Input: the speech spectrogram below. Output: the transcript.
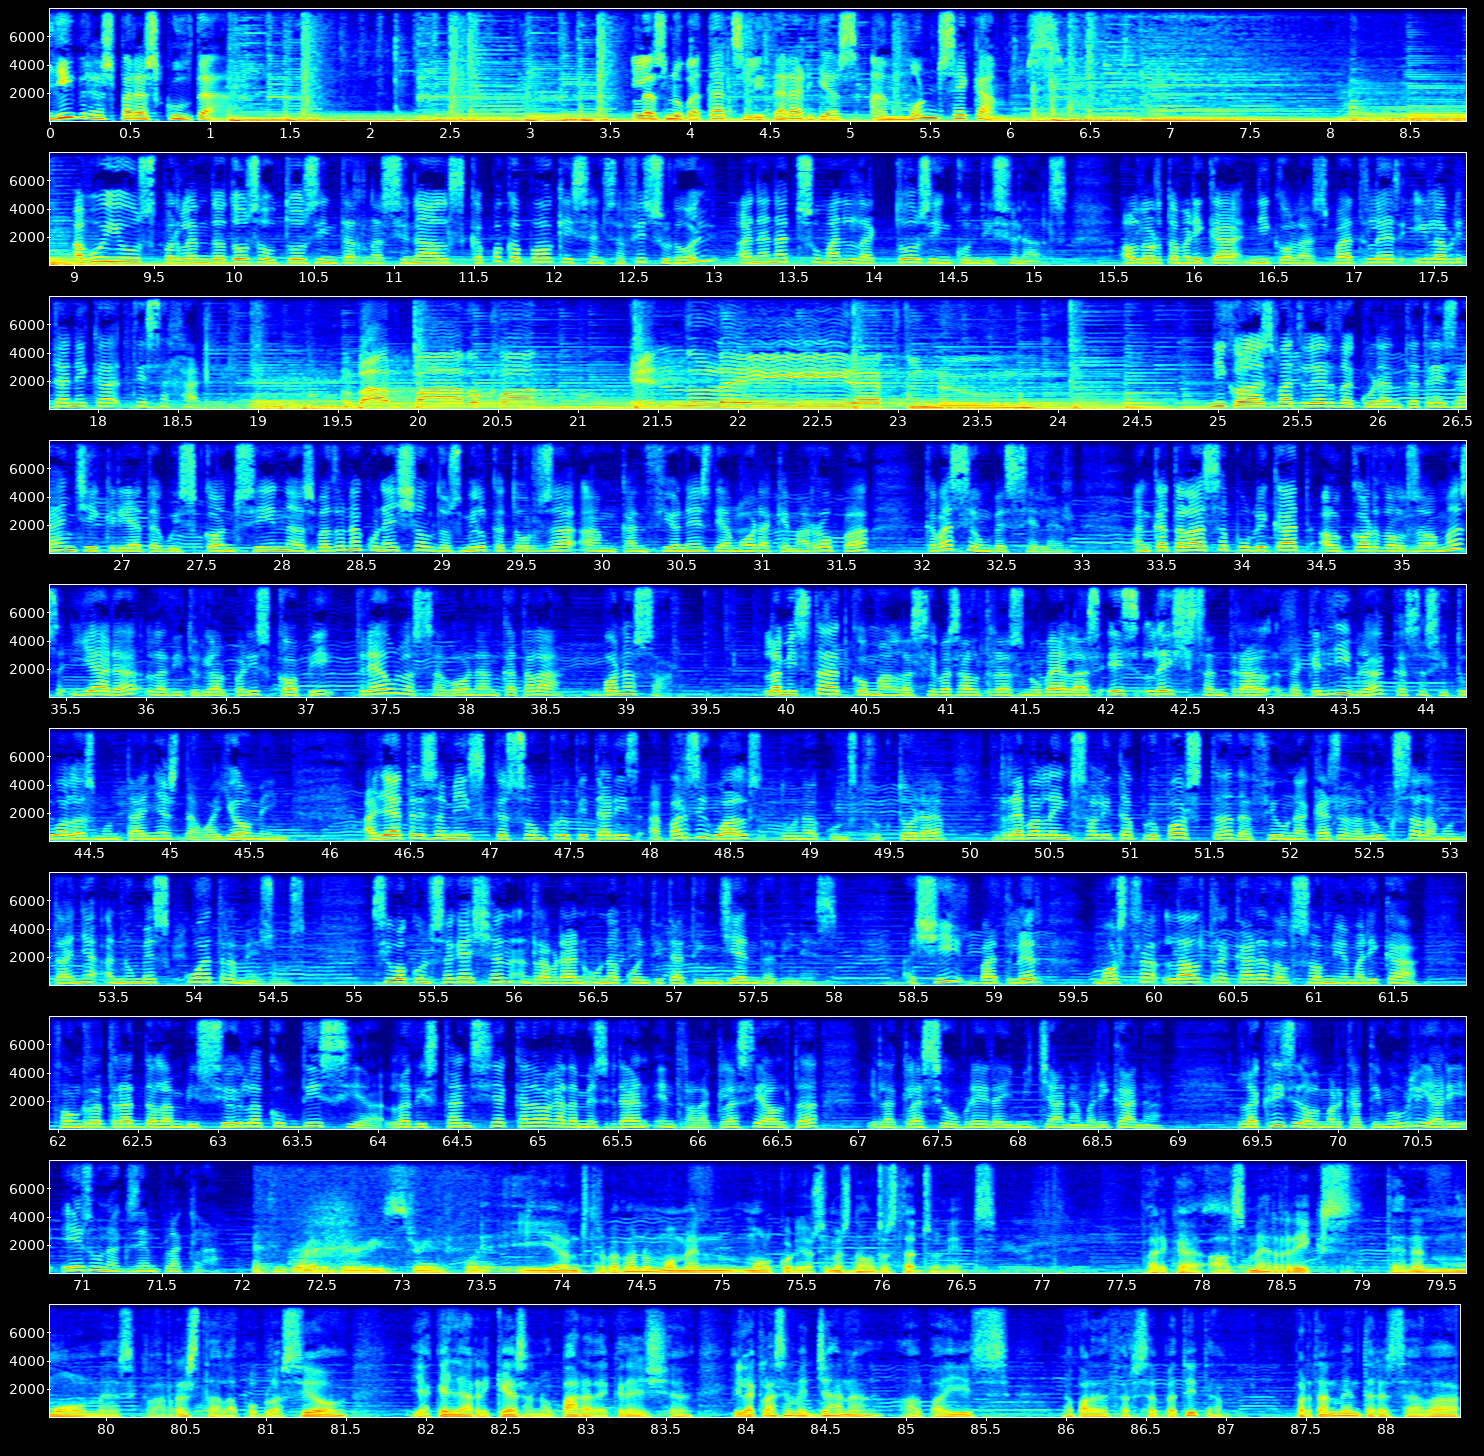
Llibres per escoltar. Les novetats literàries amb Montse Camps. Avui us parlem de dos autors internacionals que a poc a poc i sense fer soroll han anat sumant lectors incondicionals, el nord-americà Nicholas Butler i la britànica Tessa Hadley. About five o'clock in the late afternoon Nicholas Butler, de 43 anys i criat a Wisconsin, es va donar a conèixer el 2014 amb Canciones de amor a quemarropa, que va ser un bestseller. En català s'ha publicat El cor dels homes i ara l'editorial Periscopi treu la segona en català, Bona sort. L'amistat, com en les seves altres novel·les, és l'eix central d'aquest llibre que se situa a les muntanyes de Wyoming. Allà, tres amics que són propietaris a parts iguals d'una constructora reben la insòlita proposta de fer una casa de luxe a la muntanya en només quatre mesos. Si ho aconsegueixen, en rebran una quantitat ingent de diners. Així, Butler mostra l'altra cara del somni americà. Fa un retrat de l'ambició i la cobdícia, la distància cada vegada més gran entre la classe alta i la classe obrera i mitjana americana. La crisi del mercat immobiliari és un exemple clar. I ens trobem en un moment molt curiós, i més no als Estats Units, perquè els més rics tenen molt més que la resta de la població i aquella riquesa no para de créixer i la classe mitjana al país no para de fer-se petita. Per tant, m'interessava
